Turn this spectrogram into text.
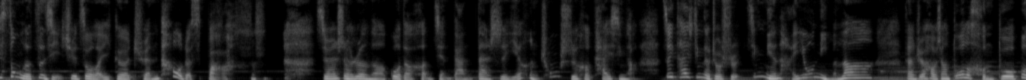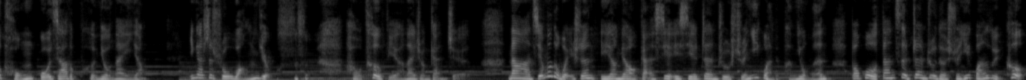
送了自己去做了一个全套的 SPA。虽然生日呢过得很简单，但是也很充实和开心啊。最开心的就是今年还有你们啦，感觉好像多了很多不同国家的朋友那一样。应该是说网友，好特别啊那种感觉。那节目的尾声一样要感谢一些赞助悬疑馆的朋友们，包括单次赞助的悬疑馆旅客，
